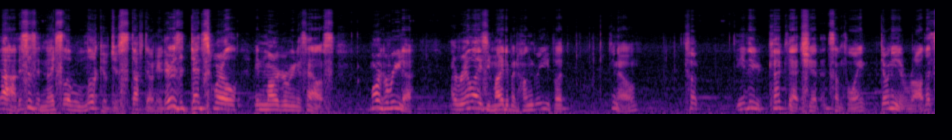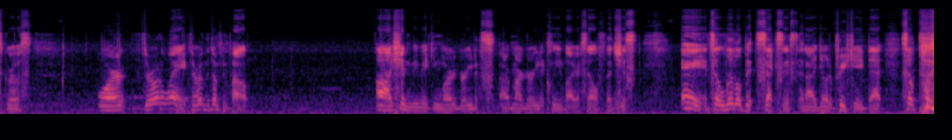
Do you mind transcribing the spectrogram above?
Ah, this is a nice little look of just stuff down here. There is a dead squirrel in Margarita's house. Margarita, I realize you might have been hungry, but, you know, cook, either cook that shit at some point, don't eat it raw, that's gross, or throw it away, throw it in the dumping pile. Ah, I shouldn't be making Margarita, our uh, Margarita clean by herself, that's just, A, it's a little bit sexist, and I don't appreciate that, so, Pug,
